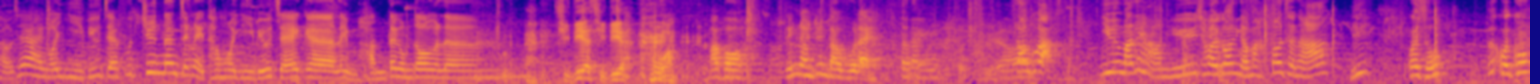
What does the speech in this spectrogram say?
頭車係我二表姐夫專登整嚟氹我二表姐嘅，你唔恨得咁多噶啦。遲啲啊，遲啲啊。好啊，阿婆，整兩樽豆腐嚟。得得。三姑啊，要唔要買啲鹹魚菜乾咁啊？幫襯下。咦，貴嫂，誒貴哥，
